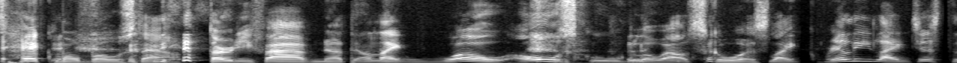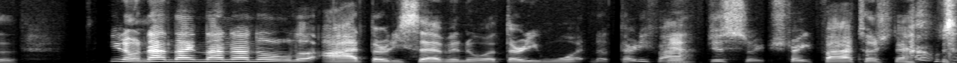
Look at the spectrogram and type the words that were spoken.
Tecmo Bowl style, thirty-five nothing. I'm like, whoa, old school blowout scores. Like, really? Like, just the, you know, not not not not no little odd thirty-seven or thirty-one, no, thirty-five. Just straight, straight five touchdowns.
